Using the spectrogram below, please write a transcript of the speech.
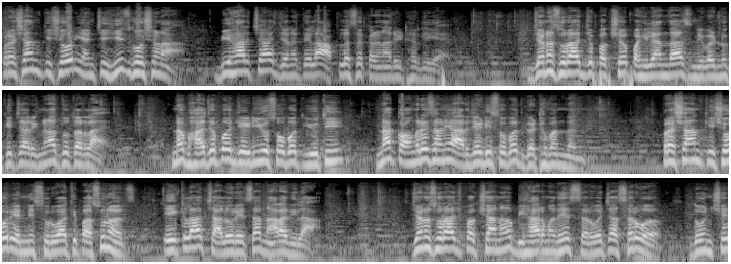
प्रशांत किशोर यांची हीच घोषणा बिहारच्या जनतेला आपलंसं करणारी ठरली आहे. जनसुराज्य पक्ष पहिल्यांदाच निवडणुकीच्या रिंगणात उतरला आहे न भाजप जे डी सोबत युती ना काँग्रेस आणि आर जे सोबत गठबंधन. प्रशांत किशोर यांनी सुरुवातीपासूनच एकला चालोरेचा नारा दिला. जनसुराज पक्षानं बिहारमध्ये सर्वच्या सर्व दोनशे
